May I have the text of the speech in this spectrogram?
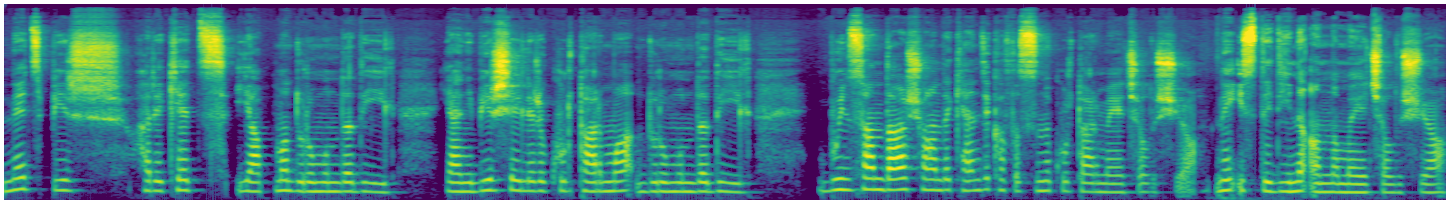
net bir hareket yapma durumunda değil. Yani bir şeyleri kurtarma durumunda değil. Bu insan daha şu anda kendi kafasını kurtarmaya çalışıyor. Ne istediğini anlamaya çalışıyor.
